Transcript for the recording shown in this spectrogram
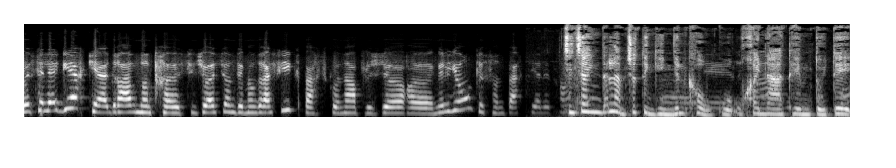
Mais c'est la guerre qui aggrave notre euh, situation démographique parce qu'on a plusieurs euh, millions qui sont partis à l'étranger. Chiến tranh đã làm cho tình hình nhân khẩu của Ukraine thêm tồi tệ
